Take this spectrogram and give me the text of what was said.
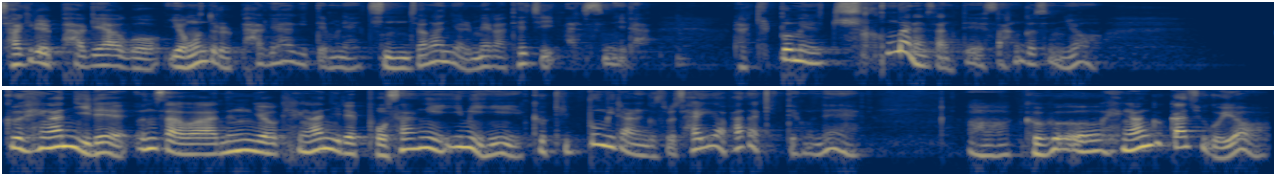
자기를 파괴하고 영혼들을 파괴하기 때문에 진정한 열매가 되지 않습니다. 기쁨에 충만한 상태에서 한 것은요 그 행한 일의 은사와 능력, 행한 일의 보상이 이미 그 기쁨이라는 것으로 자기가 받았기 때문에 어, 그 행한 것 가지고요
